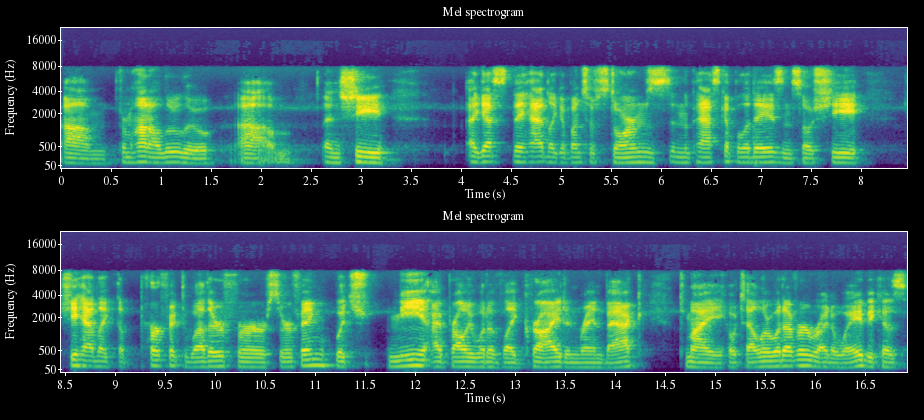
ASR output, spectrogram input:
um, from Honolulu, um, and she I guess they had like a bunch of storms in the past couple of days, and so she she had like the perfect weather for surfing. Which me, I probably would have like cried and ran back to my hotel or whatever right away because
